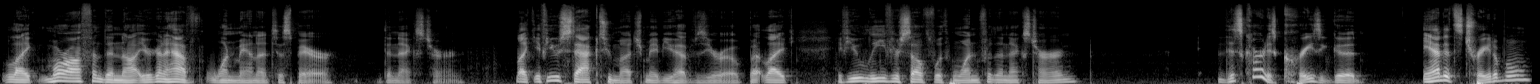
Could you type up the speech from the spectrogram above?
like more often than not you're going to have one mana to spare the next turn like if you stack too much maybe you have zero. But like if you leave yourself with one for the next turn this card is crazy good. And it's tradable.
